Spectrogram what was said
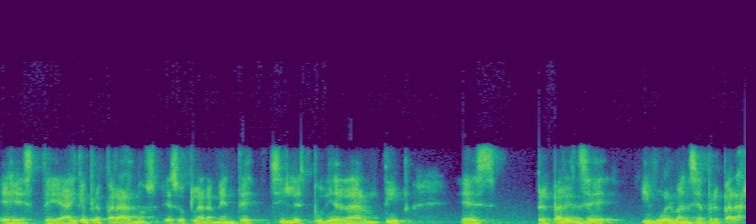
Este, hay que prepararnos, eso claramente. Si les pudiera dar un tip, es prepárense y vuélvanse a preparar.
